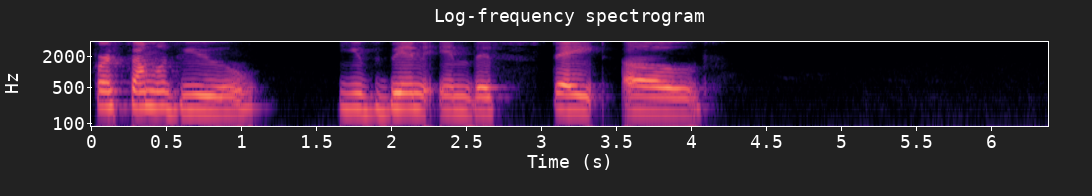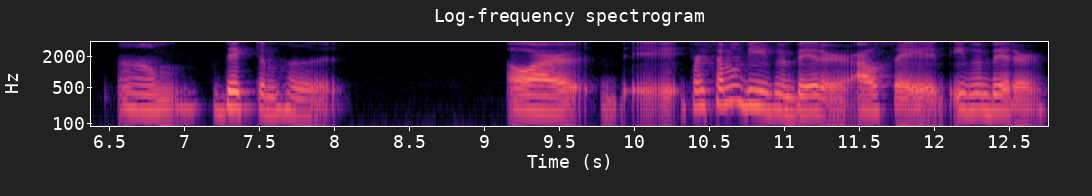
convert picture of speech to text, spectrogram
For some of you you've been in this state of um, victimhood or eh, for some of you even bitter i'll say it even bitter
